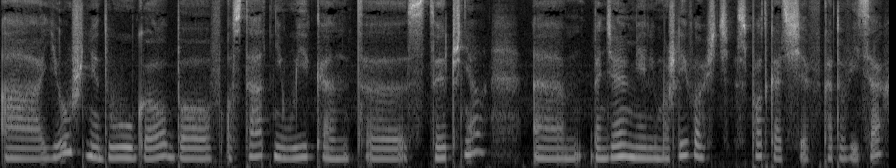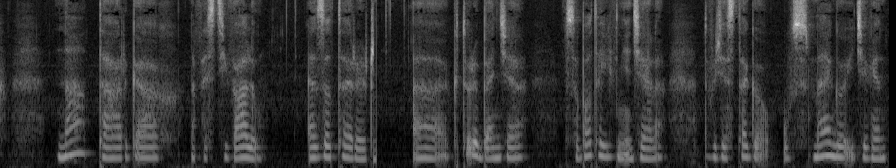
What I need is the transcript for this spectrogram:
A już niedługo, bo w ostatni weekend e, stycznia będziemy mieli możliwość spotkać się w Katowicach na targach, na festiwalu ezoterycznym, e, który będzie w sobotę i w niedzielę 28 i 9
